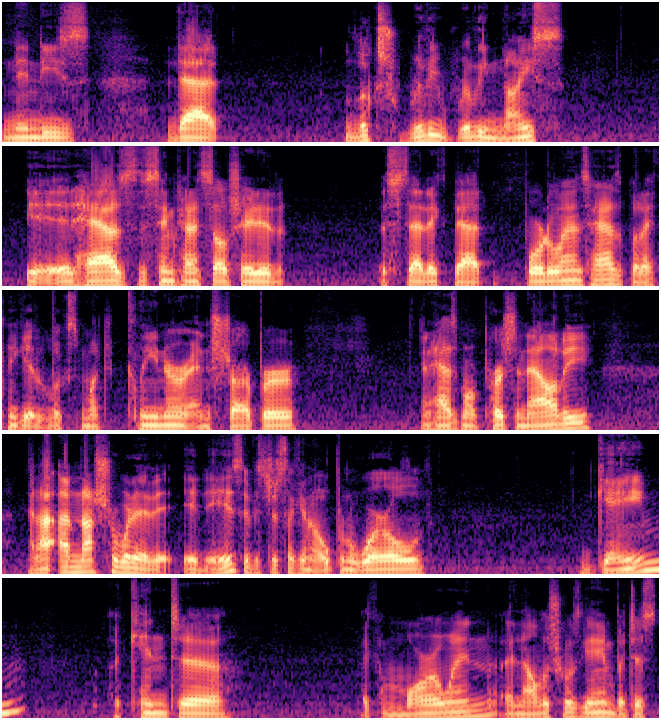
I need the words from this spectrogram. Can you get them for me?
Nindies that looks really really nice. It, it has the same kind of cel shaded aesthetic that Borderlands has, but I think it looks much cleaner and sharper, and has more personality. And I, am not sure what it, it is. If it's just like an open world game akin to like a Morrowind, an Elder Scrolls game, but just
